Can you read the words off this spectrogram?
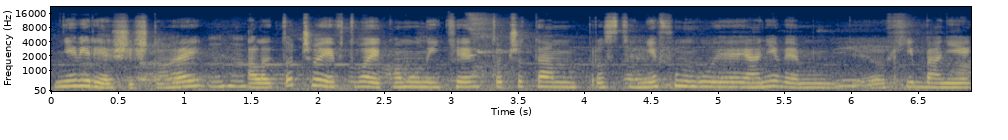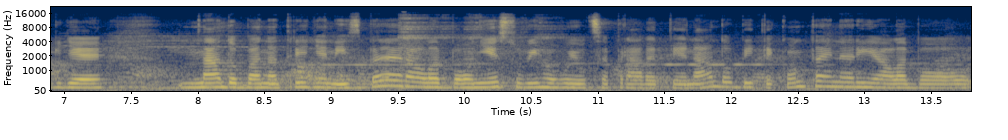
Nevyriešiš to, hej? Mm-hmm. Ale to, čo je v tvojej komunite, to, čo tam proste nefunguje, ja neviem, chyba niekde nádoba na triedený zber, alebo nie sú vyhovujúce práve tie nádoby, tie kontajnery, alebo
